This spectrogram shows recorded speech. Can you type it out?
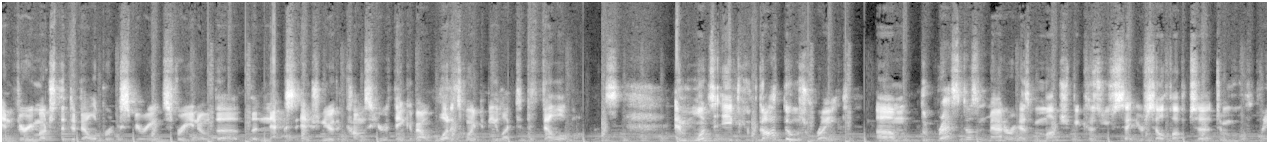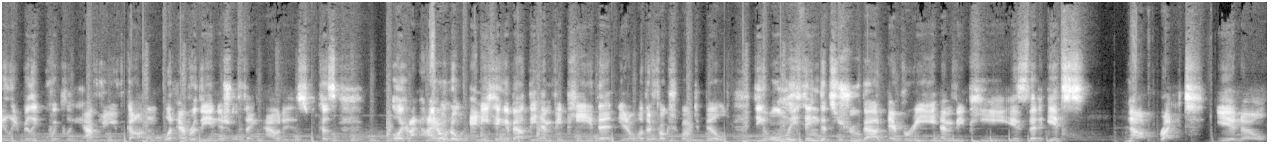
and very much the developer experience for you know the the next engineer that comes here. Think about what it's going to be like to develop this. And once if you've got those right, um, the rest doesn't matter as much because you've set yourself up to, to move really really quickly after you've gotten whatever the initial thing out is. Because like I, I don't know anything about the MVP that you know other folks are going to build. The only thing that's true about every MVP is that it's not right. You know,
